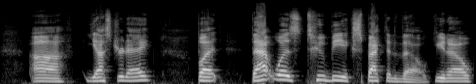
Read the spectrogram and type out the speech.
uh, yesterday. But that was to be expected, though. You know,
